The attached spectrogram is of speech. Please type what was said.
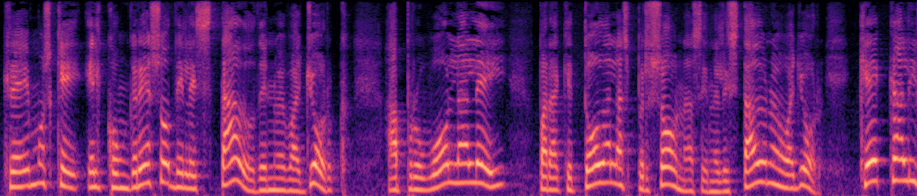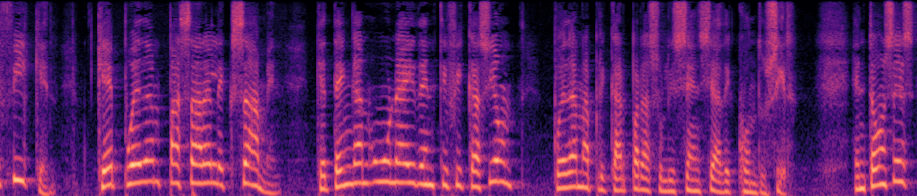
Creemos que el Congreso del Estado de Nueva York aprobó la ley para que todas las personas en el Estado de Nueva York que califiquen, que puedan pasar el examen, que tengan una identificación, puedan aplicar para su licencia de conducir. Entonces,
